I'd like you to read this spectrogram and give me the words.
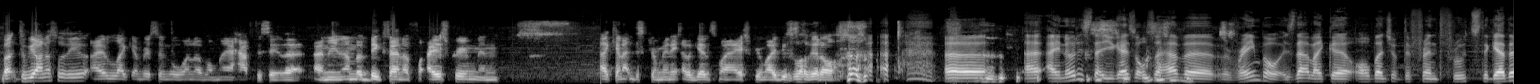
But to be honest with you, I like every single one of them. I have to say that. I mean, I'm a big fan of ice cream, and I cannot discriminate against my ice cream. I just love it all. uh, I noticed that you guys also have a rainbow. Is that like a whole bunch of different fruits together?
